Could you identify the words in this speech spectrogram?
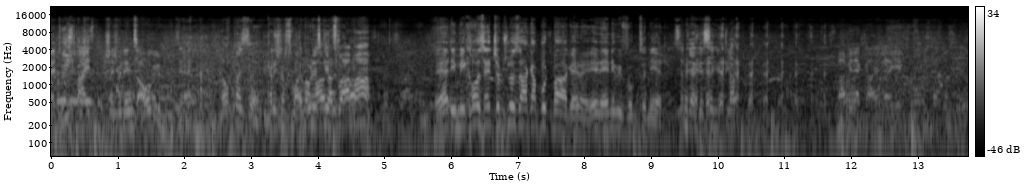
Äh, durchbeißen. Stell ich mir den ins Auge. Noch besser. Kann ich doch zweimal Gut, es machen, geht dann- zweimal. Ja, die Mikros hätte zum Schluss auch kaputt machen können. Die hätten nicht funktioniert. Das hat ja gestern geklappt. War wieder geil, ey. Jeden Monat was passiert.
